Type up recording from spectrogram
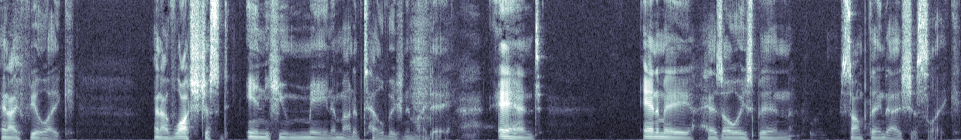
and I feel like, and I've watched just inhumane amount of television in my day, and anime has always been something that is just like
